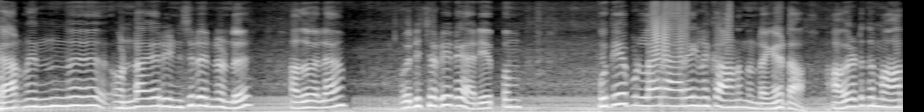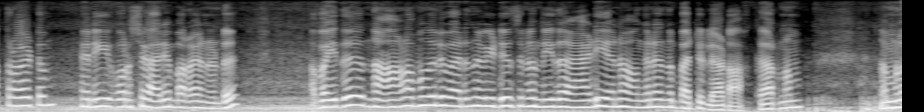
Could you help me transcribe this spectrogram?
കാരണം ഇന്ന് ഉണ്ടായൊരു ഇൻസിഡന്റ് ഉണ്ട്. അതുപോലെ ഒരു ചെറിയൊരു കാര്യം. ഇപ്പം പുതിയ പിള്ളേർ ആരെങ്കിലും കാണുന്നുണ്ടെങ്കിൽ കേട്ടോ അവരുടെ അടുത്ത് മാത്രമായിട്ടും എനിക്ക് കുറച്ച് കാര്യം പറയാനുണ്ട്. അപ്പോൾ ഇത് നാളെ മുതൽ വരുന്ന വീഡിയോസിലൊന്നും ഇത് ആഡ് ചെയ്യാനോ അങ്ങനെയൊന്നും പറ്റില്ല കേട്ടോ കാരണം നമ്മൾ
